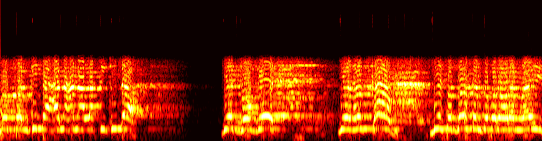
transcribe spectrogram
perempuan kita, anak-anak laki kita, dia joget, dia rekam, dia sebarkan kepada orang lain.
